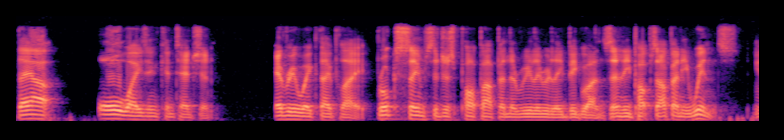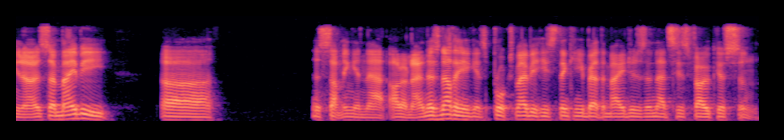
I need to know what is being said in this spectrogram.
they are always in contention every week they play. Brooks seems to just pop up in the really really big ones and he pops up and he wins you know. So maybe uh there's something in that. I don't know. And there's nothing against Brooks. Maybe he's thinking about the majors and that's his focus, and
